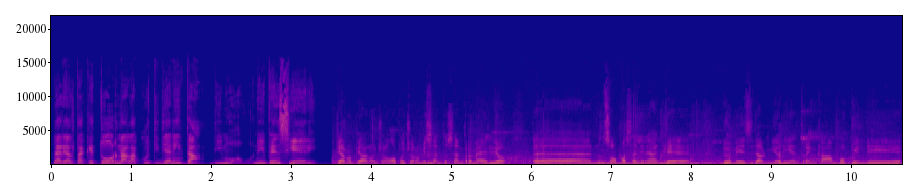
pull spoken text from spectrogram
la realtà che torna alla quotidianità di nuovo nei pensieri. Piano piano, giorno dopo giorno mi sento sempre meglio, eh, non sono passati neanche due mesi dal mio rientro in campo, quindi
